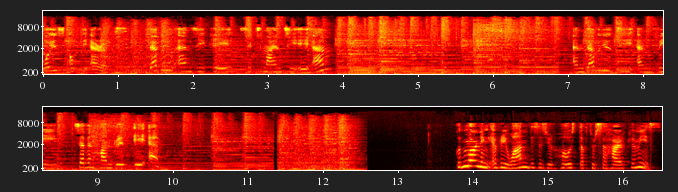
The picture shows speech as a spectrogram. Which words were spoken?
Voice of the Arabs, WNZK 690 AM and WDMV 700 AM. Good morning, everyone. This is your host, Dr. Sahar Khamis.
